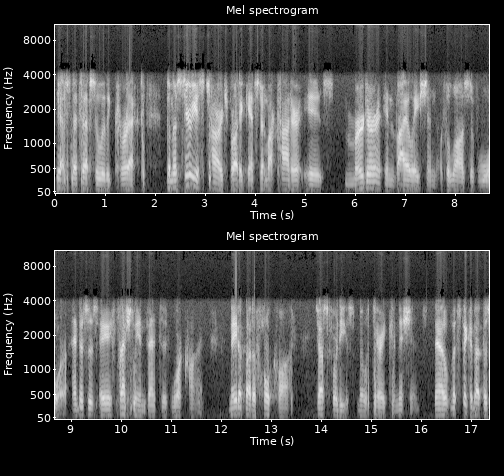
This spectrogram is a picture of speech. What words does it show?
Yes, that's absolutely correct. The most serious charge brought against Omar Khadr is murder in violation of the laws of war. And this is a freshly invented war crime made up out of whole cloth just for these military commissions. Now, let's think about this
